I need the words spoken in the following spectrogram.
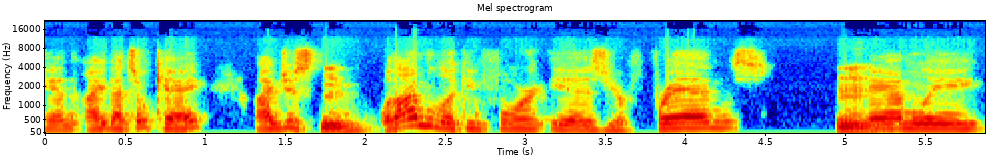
and I that's okay. I just mm. what I'm looking for is your friends, family,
